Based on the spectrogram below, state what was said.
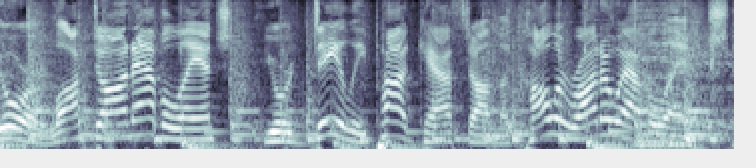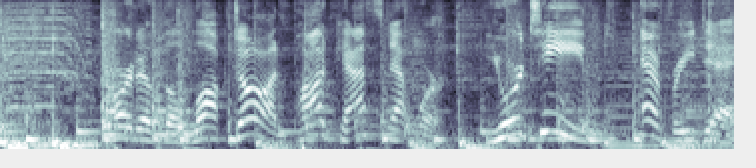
Your Locked On Avalanche, your daily podcast on the Colorado Avalanche. Part of the Locked On Podcast Network. Your team every day.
